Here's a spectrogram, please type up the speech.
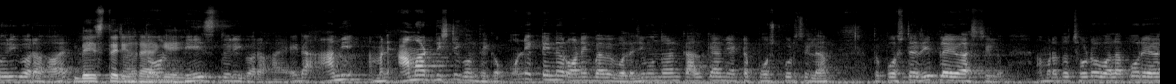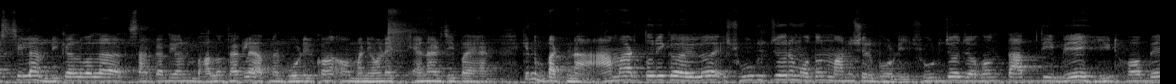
তৈরি করা হয় বেস তৈরি তখন আগে। বেস তৈরি করা হয়। এটা আমি মানে আমার দৃষ্টিকোণ থেকে অনেক ট্রেনার অনেকভাবে বলে যেমন ধরেন কালকে আমি একটা পোস্ট করছিলাম তো পোস্টের রিপ্লাইও আসছিল। আমরা তো ছোটোবেলা পরে আসছিলাম বিকালবেলা সার্কাদিয়ন ভালো থাকলে আপনার বডির মানে অনেক এনার্জি পায় হ্যান কিন্তু বাট না আমার তরিকা হইল সূর্যের মতন মানুষের বডি সূর্য যখন তাপ দিবে হিট হবে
